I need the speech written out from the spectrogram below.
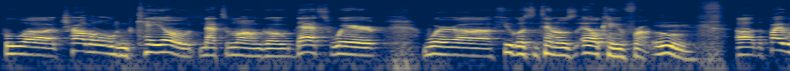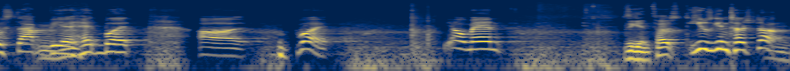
who uh Charlo KO'd not too long ago. That's where where uh Hugo Centeno's L came from. Uh the fight was stopped via headbutt. Uh but yo man, Is he getting touched? he was getting touched up.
